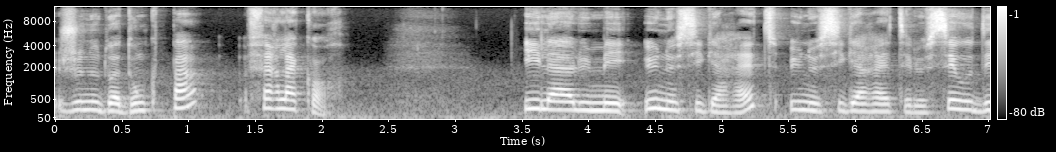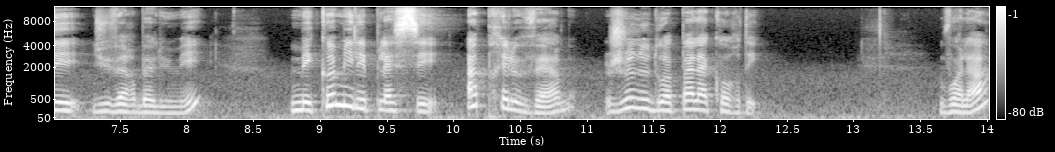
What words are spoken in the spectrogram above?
je ne dois donc pas faire l'accord. Il a allumé une cigarette, une cigarette est le COD du verbe allumer, mais comme il est placé après le verbe, je ne dois pas l'accorder. Voilà,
